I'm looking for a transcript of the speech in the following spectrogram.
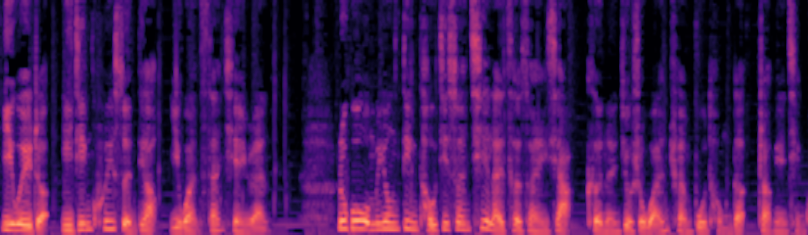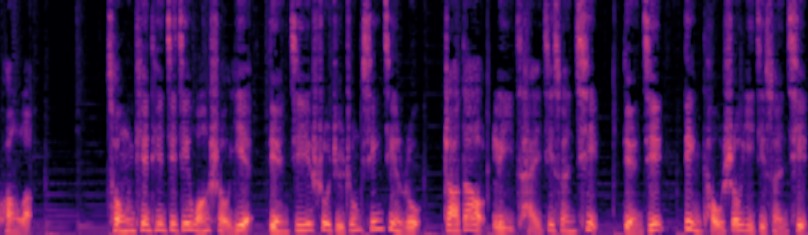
意味着已经亏损掉一万三千元。如果我们用定投计算器来测算一下，可能就是完全不同的账面情况了。从天天基金网首页点击数据中心进入，找到理财计算器，点击定投收益计算器，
